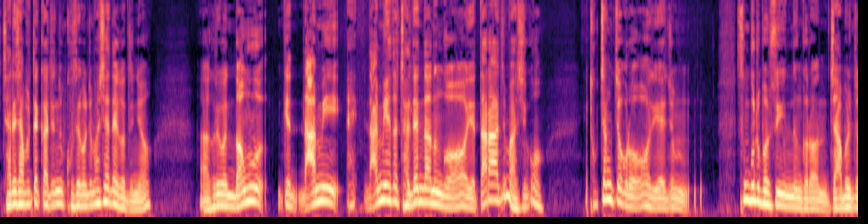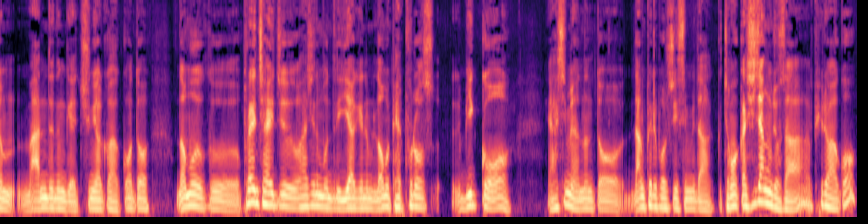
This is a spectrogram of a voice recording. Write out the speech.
자리 잡을 때까지는 고생을 좀 하셔야 되거든요. 아, 그리고 너무, 이렇게 남이, 남이 해서 잘 된다는 거, 예, 따라하지 마시고, 독창적으로, 예, 좀, 승부를 볼 수 있는 그런 잡을 좀 만드는 게 중요할 것 같고, 또, 너무 그, 프랜차이즈 하시는 분들의 이야기는 너무 100% 믿고, 예, 하시면은 또, 낭패를 볼 수 있습니다. 그 정확한 시장 조사 필요하고,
